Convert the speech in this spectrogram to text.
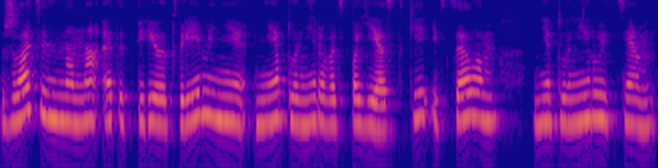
Желательно на этот период времени не планировать поездки и в целом не планируйте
